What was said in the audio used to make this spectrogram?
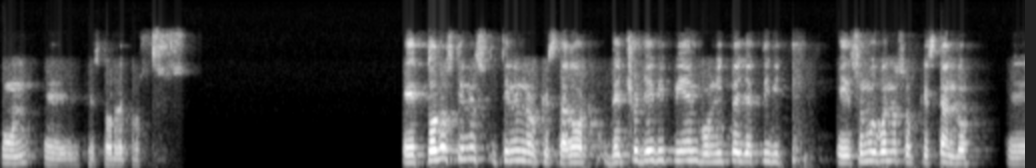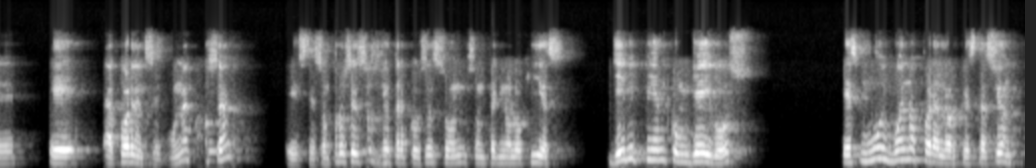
un eh, gestor de procesos. Eh, todos tienen, tienen orquestador. De hecho, JVPN, Bonita y Activity eh, son muy buenos orquestando. acuérdense, una cosa este, son procesos y otra cosa son, son tecnologías. JVPN con JBoss es muy bueno para la orquestación.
